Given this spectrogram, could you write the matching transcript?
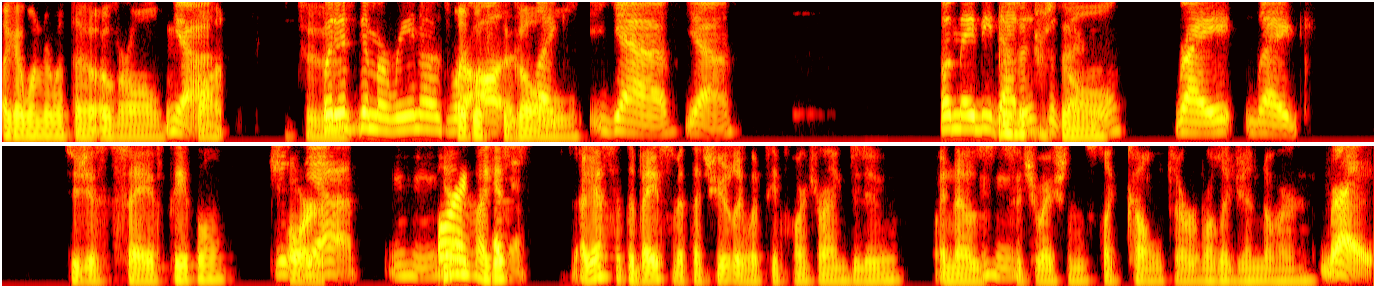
like I wonder what the overall Yeah. plot to but if the Marinos were Like, what's all, the it's like, yeah, yeah. But maybe It is that is the goal, right? Like, to just save people just, Or- yeah. hmm Or- yeah, I guess I guess at the base of it that's usually what people are trying to do in those Mhm. situations like cult or religion or Right.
